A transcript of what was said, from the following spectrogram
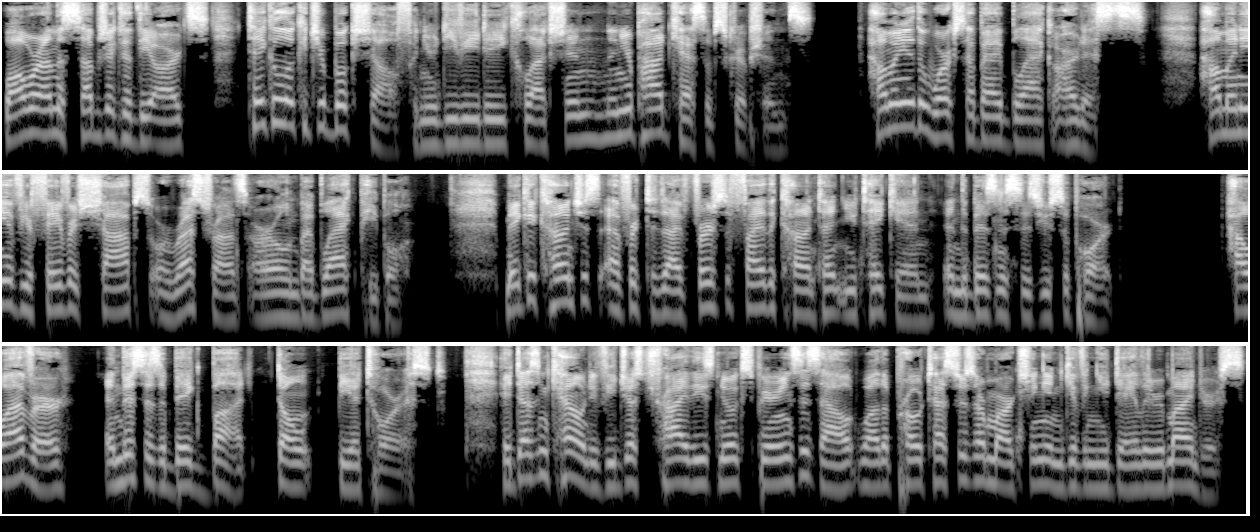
While we're on the subject of the arts, take a look at your bookshelf and your DVD collection and your podcast subscriptions. How many of the works are by black artists? How many of your favorite shops or restaurants are owned by black people? Make a conscious effort to diversify the content you take in and the businesses you support. However, and this is a big but, don't be a tourist. It doesn't count if you just try these new experiences out while the protesters are marching and giving you daily reminders.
